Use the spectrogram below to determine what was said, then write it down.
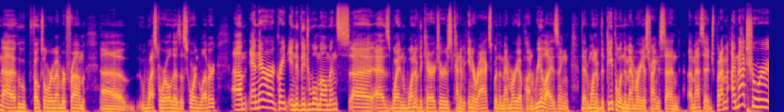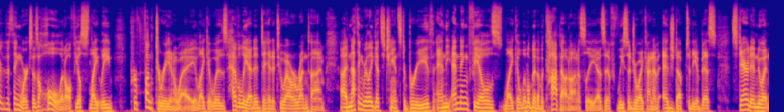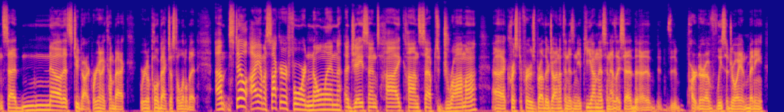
uh, who folks will remember from uh, Westworld as a scorned lover. Um, and there are great individual moments uh, as when one of the characters kind of interacts with a memory upon realizing that one of the people in the memory is trying to send a message. But I'm, I'm not sure the thing works as a whole. It all feels slightly perfunctory in a way, like it was heavily edited to hit a two hour runtime. Uh, nothing really gets a chance to breathe. And the ending feels like a little bit of a cop out, honestly, as if Lisa Joy kind of edged up to the abyss, stared into it, and said, No, that's too dark. We're going to come back. We're going to pull it back just a little bit. Um, still, I am a sucker for Nolan adjacent high concept drama. Uh, Christopher's brother Jonathan is an EP on this, and as I said, uh, partner of Lisa Joy in many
